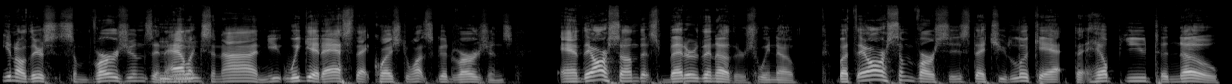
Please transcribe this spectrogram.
You know, there's some versions, and Mhm. Alex and I, and you, we get asked that question: What's good versions? And there are some that's better than others. We know, but there are some verses that you look at that help you to know.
